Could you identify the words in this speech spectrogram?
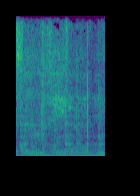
Easily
